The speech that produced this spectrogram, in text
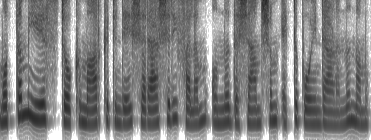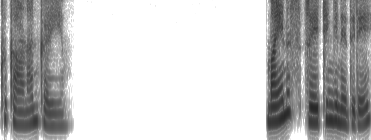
മൊത്തം യു എസ് സ്റ്റോക്ക് മാർക്കറ്റിന്റെ ശരാശരി ഫലം ഒന്ന് ദശാംശം എട്ട് പോയിന്റാണെന്ന് നമുക്ക് കാണാൻ കഴിയും. മൈനസ് റേറ്റിംഗിനെതിരെ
